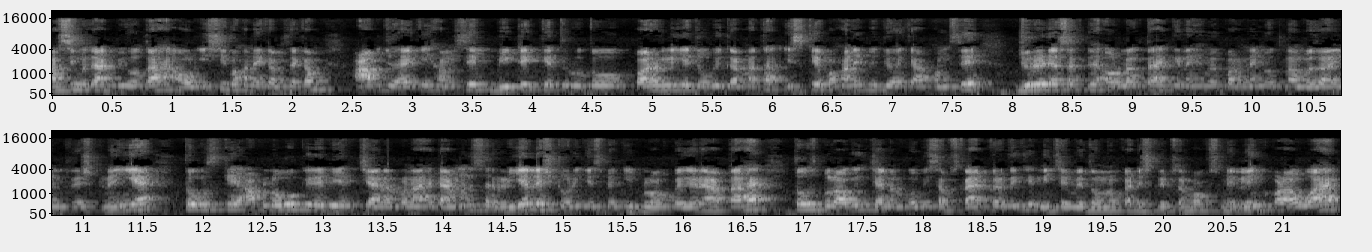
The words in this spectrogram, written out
हँसी मज़ाक भी होता है और इसी बहाने कम से कम आप जो है कि हमसे बीटेक के थ्रू तो पढ़ लिए जो भी करना था, इसके बहाने भी जो है कि आप हमसे जुड़े रह सकते हैं और लगता है कि नहीं, हमें पढ़ने में उतना मज़ा इंटरेस्ट नहीं है। तो उसके आप लोगों के लिए भी एक चैनल बना है डायमंड रियल स्टोरी जिसपे की ब्लॉग वगैरह आता है तो उस ब्लॉगिंग चैनल को भी सब्सक्राइब कर दीजिए। नीचे में दोनों का डिस्क्रिप्शन बॉक्स में लिंक पड़ा हुआ है।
